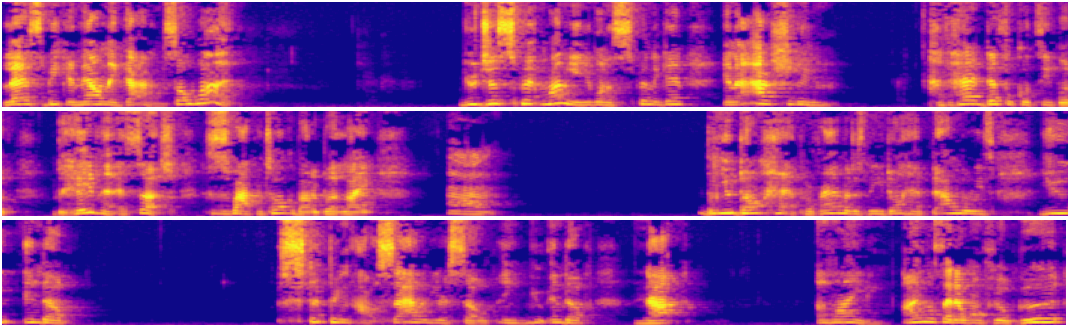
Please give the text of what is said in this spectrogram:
last week and now they got them? So what? You just spent money and you're going to spend again. And I actually have had difficulty with behaving as such. This is why I can talk about it. But like, um, when you don't have parameters, when you don't have boundaries, you end up stepping outside of yourself and you end up not aligning. I ain't gonna say that won't feel good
